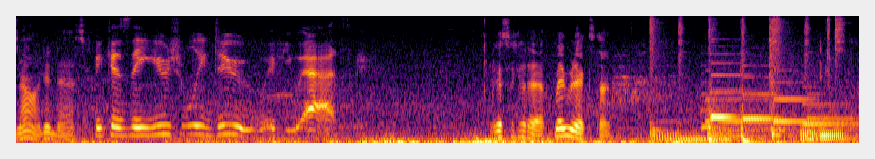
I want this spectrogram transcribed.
No, I didn't ask. Because they usually do if you ask. I guess I could have. Maybe next time. うん。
